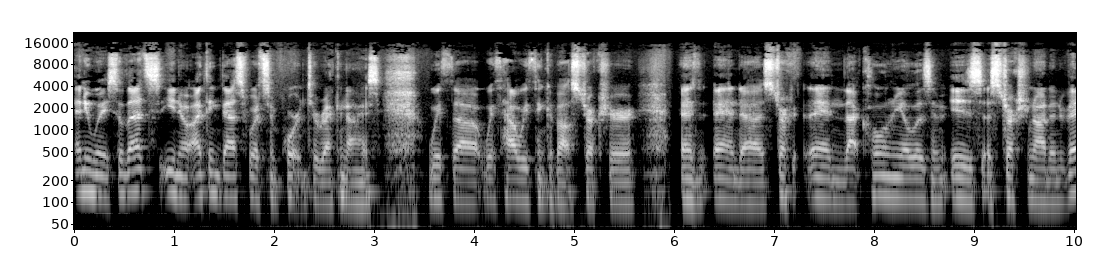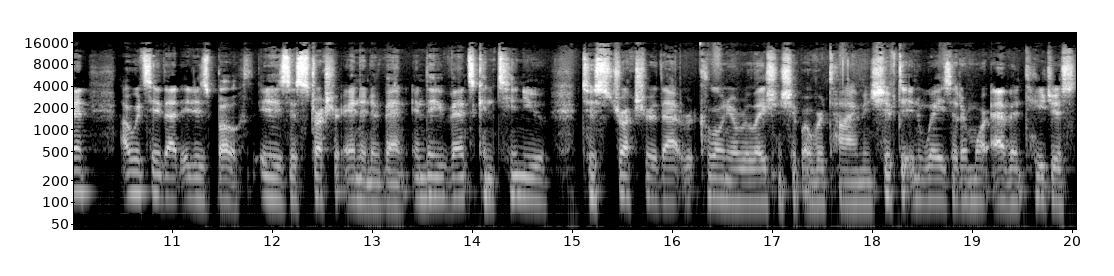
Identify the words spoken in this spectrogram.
anyway, so that's you know I think that's what's important to recognize with uh, with how we think about structure and and uh, stru- and that colonialism is a structure, not an event. I would say that it is both. It is a structure and an event, and the events continue to structure that colonial relationship over time and shift it in ways that are more advantageous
